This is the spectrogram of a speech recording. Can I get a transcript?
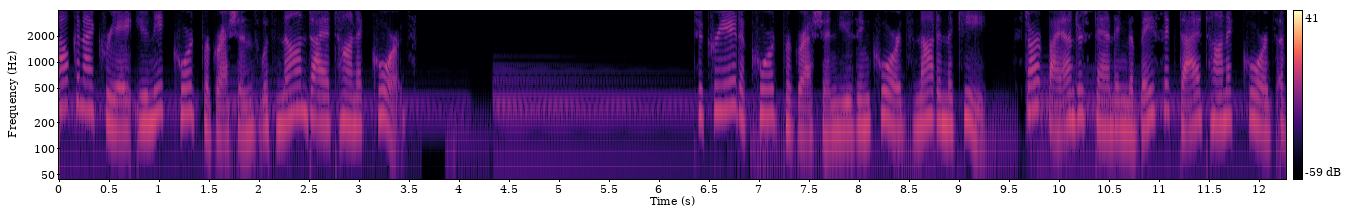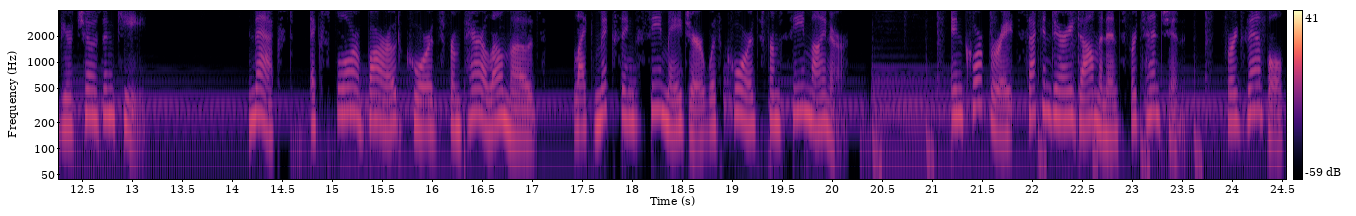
How can I create unique chord progressions with non-diatonic chords? To create a chord progression using chords not in the key, start by understanding the basic diatonic chords of your chosen key. Next, explore borrowed chords from parallel modes, like mixing C major with chords from C minor. Incorporate secondary dominants for tension. For example,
